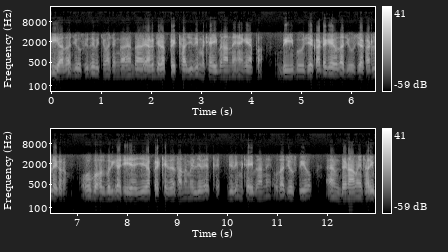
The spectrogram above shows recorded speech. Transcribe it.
ਘੀਆ ਦਾ ਜੂਸ ਇਹਦੇ ਵਿੱਚ ਮੈਂ ਚੰਗਾ ਰਹਿੰਦਾ ਹੈ। ਜਿਹੜਾ ਪੇਠਾ ਜਿਹਦੀ ਮਠਿਆਈ ਬਣਾਉਂਦੇ ਹੈਗੇ ਆਪਾਂ, ਬੀਜ ਬੂਜੇ ਕੱਢ ਕੇ ਉਹਦਾ ਜੂਸ ਜਿਹਾ ਕੱਢ ਲਿਆ ਕਰੋ। ਉਹ ਬਹੁਤ ਵਧੀਆ ਚੀਜ਼ ਹੈ ਜੀ ਜਿਹੜਾ ਪੇਠੇ ਦਾ ਸਾਨੂੰ ਮਿਲ ਜਾਵੇ ਇੱਥੇ ਜਿਹਦੀ ਮਠਿਆਈ ਬਣਾਉਂਦੇ ਉਹਦਾ ਜੂਸ ਪੀਓ, ਐਨ ਦਿਨਾਂ ਥਾਰੀ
